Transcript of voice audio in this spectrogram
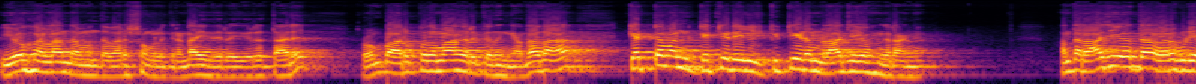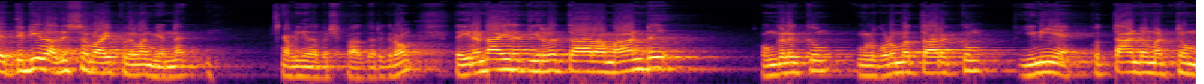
யோகம்லாம் இந்த இந்த வருஷம் உங்களுக்கு ரெண்டாயிரத்தி இருபத்தாறு ரொம்ப அற்புதமாக இருக்குதுங்க. அதான் கெட்டவன் கெட்டிடையில் கிட்டியிடம் ராஜயோகங்கிறாங்க. அந்த ராஜயோகத்தால் வரக்கூடிய திடீர் அதிர்ஷ்ட வாய்ப்புகள்லாம் என்ன? அப்படிங்கிறத பற்றி பார்க்க இருக்கிறோம். இந்த இரண்டாயிரத்தி இருபத்தாறாம் ஆண்டு உங்களுக்கும் உங்கள் குடும்பத்தாருக்கும் இனிய புத்தாண்டு மற்றும்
